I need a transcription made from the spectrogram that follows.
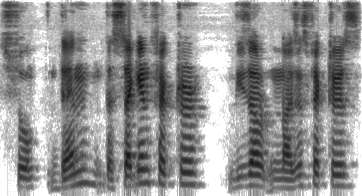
so then the second factor these are nuisance factors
